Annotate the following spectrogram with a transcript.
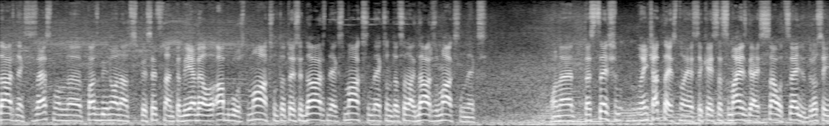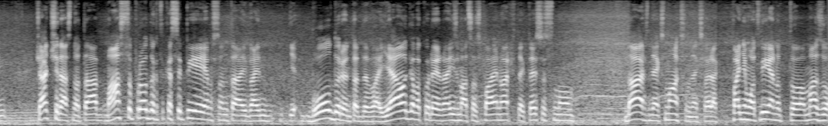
Dārznieks es esmu un uh, pats biju nonācis pie secinājuma, ka, ja vēl apgūst mākslu, tad tas ir dārznieks, mākslinieks un tas sanāk dārzu mākslinieks. Un, uh, tas ceļš, nu, viņš attaisnojies, ja es esmu aizgājis savu ceļu. Drusīņ, Viņš atšķirās no tā masu produkta, kas ir pieejams, un tā ir vai bulduri, vai jēlgava, kur ir izmācīts painu arhitektu. Es esmu dārznieks, mākslinieks vairāk. Paņemot vienu to mazo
